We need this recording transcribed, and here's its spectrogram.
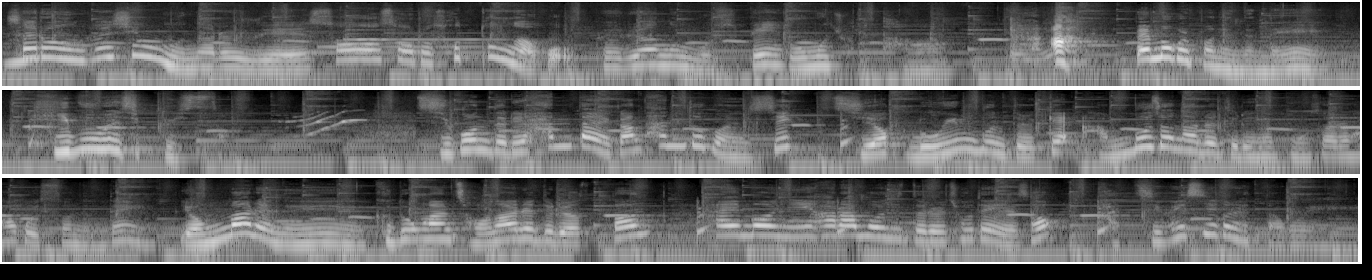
새로운 회식 문화를 위해 서 서로 소통하고 배려하는 모습이 너무 좋다. 아! 빼먹을 뻔했는데 기부 회식도 있어. 직원들이 한 달간 한두 번씩 지역 노인분들께 안부 전화를 드리는 봉사를 하고 있었는데 연말에는 그동안 전화를 드렸던 할머니, 할아버지들을 초대해서 같이 회식을 했다고 해.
